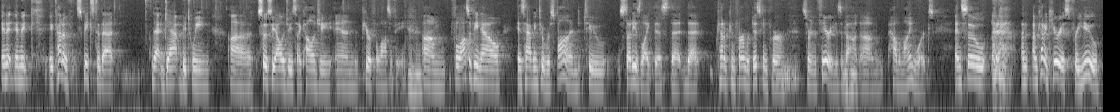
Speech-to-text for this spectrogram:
and it and it it kind of speaks to that that gap between. Uh, sociology, psychology, and pure philosophy. Mm-hmm. Um, philosophy now is having to respond to studies like this that, that kind of confirm or disconfirm certain theories about mm-hmm. um, how the mind works. And so I'm, I'm kind of curious for you,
